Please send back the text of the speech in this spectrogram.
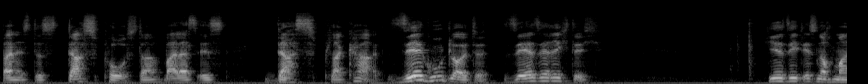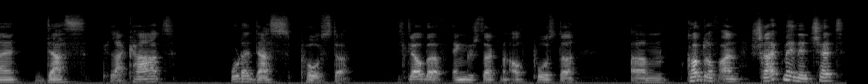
Dann ist es das Poster, weil es ist das Plakat. Sehr gut, Leute. Sehr, sehr richtig. Hier seht ihr es nochmal, das Plakat oder das Poster. Ich glaube, auf Englisch sagt man auch Poster. Ähm, kommt drauf an. Schreibt mir in den Chat,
